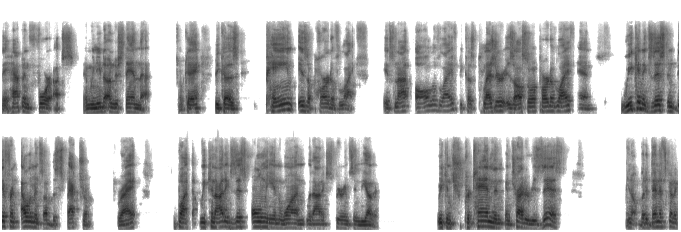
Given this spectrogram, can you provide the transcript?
they happen for us. And we need to understand that. Okay? Because pain is a part of life. It's not all of life because pleasure is also a part of life. And we can exist in different elements of the spectrum, right? But we cannot exist only in one without experiencing the other. We can tr- pretend and, and try to resist, you know but then it's gonna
